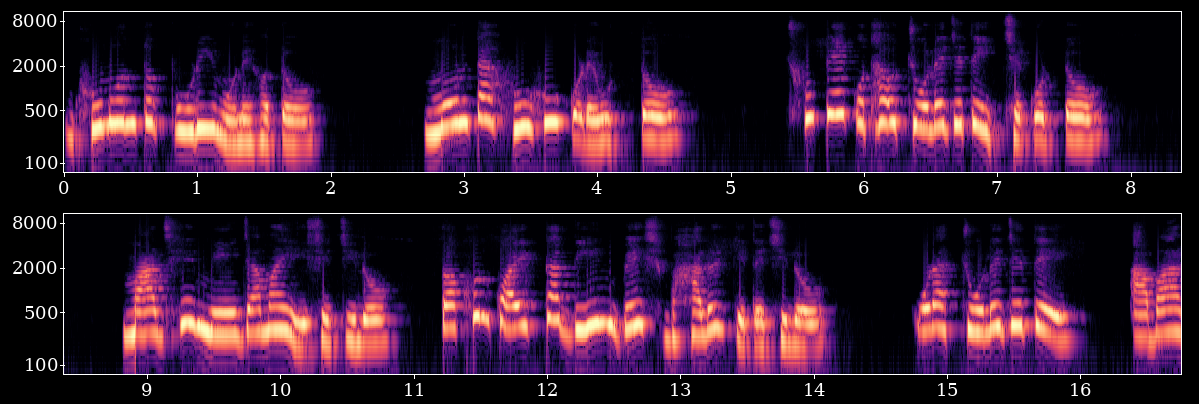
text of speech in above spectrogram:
ঘুমন্ত পুরী মনে হতো। মনটা হু হু করে উঠত। ছুটে কোথাও চলে যেতে ইচ্ছে করত। মাঝে মেয়ে জামাই এসেছিল। তখন কয়েকটা দিন বেশ ভালোই কেটেছিল। ওরা চলে যেতে আবার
